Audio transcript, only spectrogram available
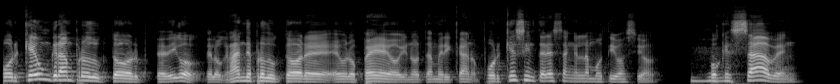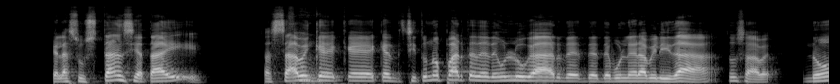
¿por qué un gran productor, te digo, de los grandes productores europeos y norteamericanos, ¿por qué se interesan en la motivación? Porque saben que la sustancia está ahí. O sea, saben que, que, si tú no partes desde un lugar de, de, vulnerabilidad, tú sabes, no,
